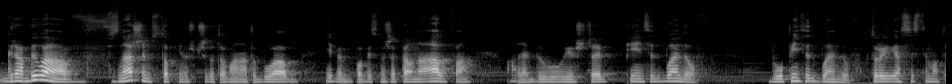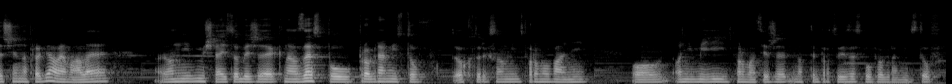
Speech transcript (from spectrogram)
Gra była w znacznym stopniu już przygotowana, to była, nie wiem, powiedzmy, że pełna alfa, ale było jeszcze 500 błędów. Było 500 błędów, które ja systematycznie naprawiałem, ale oni myśleli sobie, że jak na zespół programistów, o których są informowani, bo oni mieli informację, że nad tym pracuje zespół programistów,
